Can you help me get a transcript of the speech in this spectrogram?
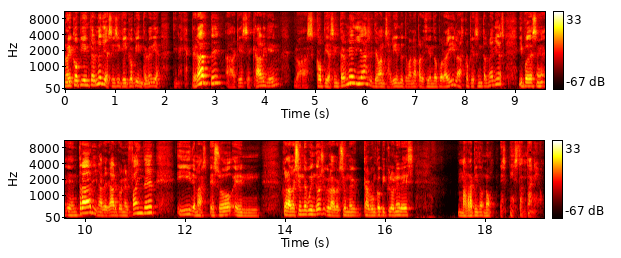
¿no hay copia intermedia? Sí, sí que hay copia intermedia. Tienes que esperarte a que se carguen las copias intermedias y te van saliendo, te van apareciendo por ahí las copias intermedias y puedes entrar y navegar con el Finder y demás. Eso con la versión de Windows y con la versión de Carbon Copy Cloner es más rápido, no, es instantáneo,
